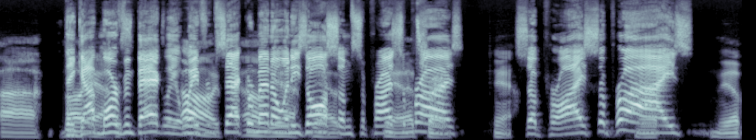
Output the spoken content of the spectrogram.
uh, They oh, got yeah. Marvin Bagley away Oh, from oh, Sacramento, yeah, and he's yeah. awesome. Surprise, Yeah, right. surprise. Yeah. Surprise, surprise. Yep.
